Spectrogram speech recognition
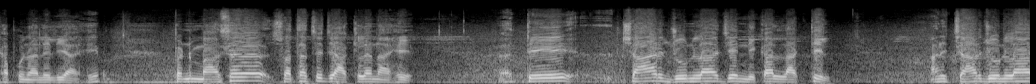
छापून आलेली आहे. पण माझं स्वतःचं जे आकलन आहे ते चार जूनला जे निकाल लागतील आणि चार जूनला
